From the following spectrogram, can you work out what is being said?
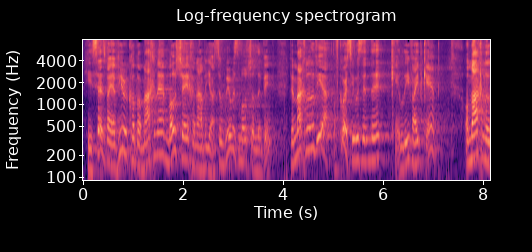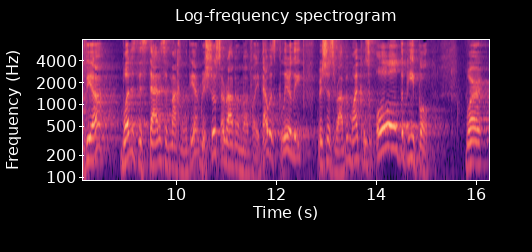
He says Vayavir kol b'machne Moshe chanav Yosef. Where was Moshe living? B'machne. Of course, he was in the Levite camp. O machne. What is the status of machne Levia? Rishus Arabim Mavoy. That was clearly Rishus Rabim. Why? Because all the people were,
